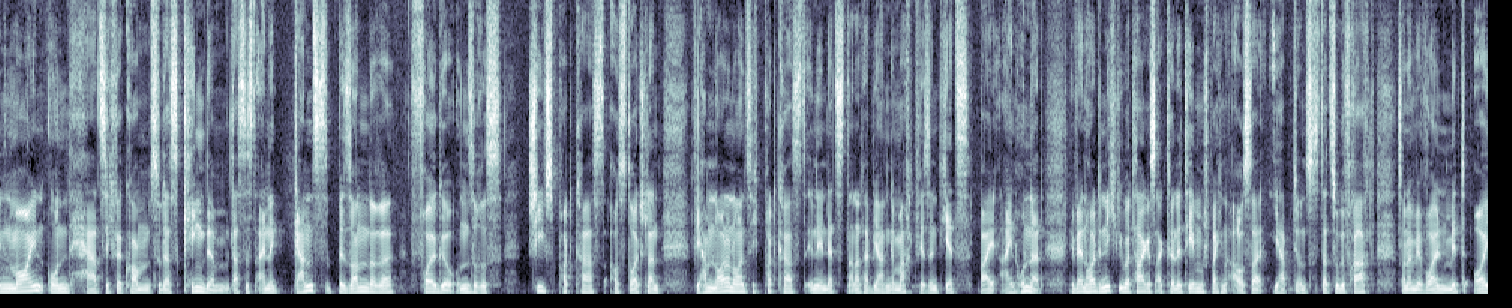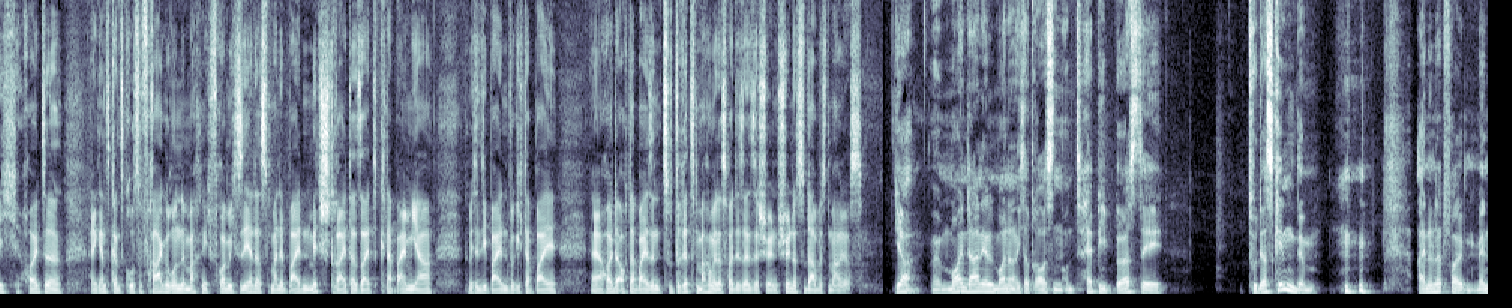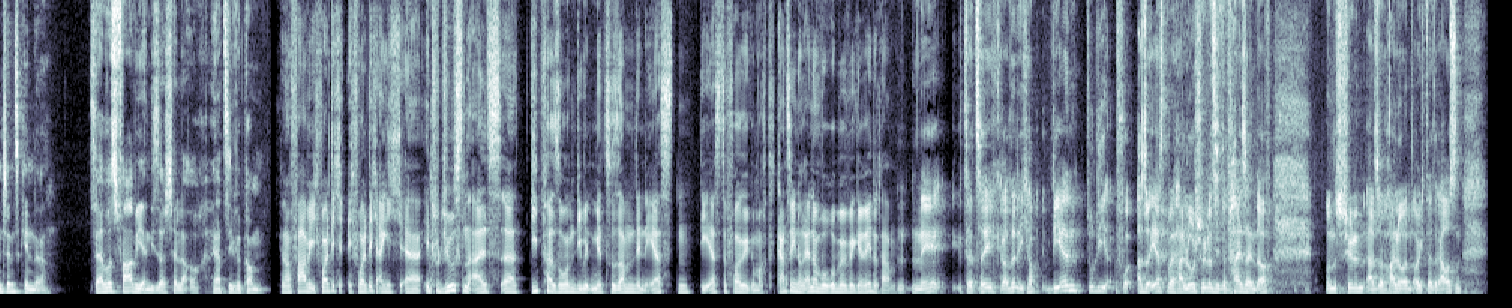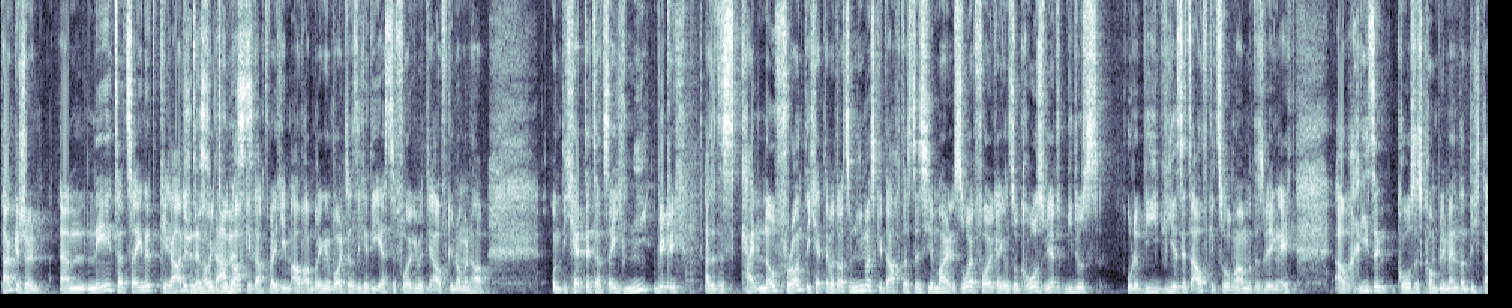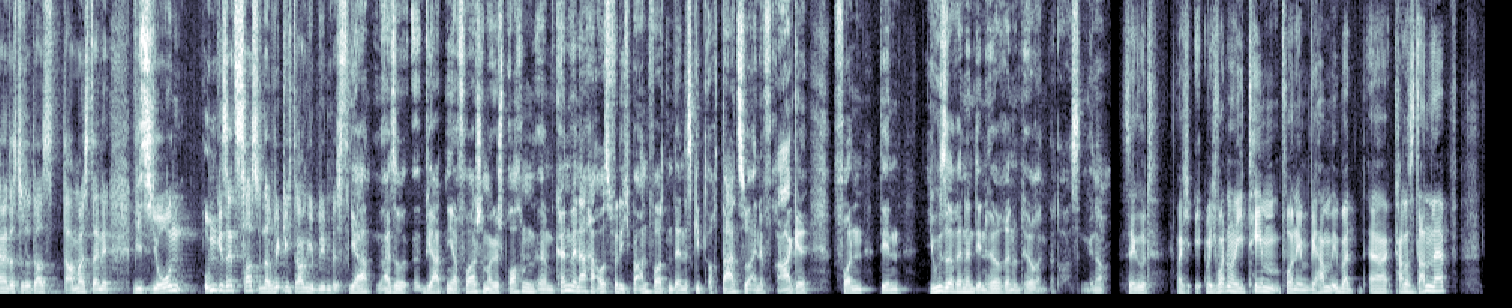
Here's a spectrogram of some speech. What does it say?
Moin, moin und herzlich willkommen zu das Kingdom. Das ist eine ganz besondere Folge unseres Chiefs Podcast aus Deutschland. Wir haben 99 Podcasts in den letzten anderthalb Jahren gemacht. Wir sind jetzt bei 100. Wir werden heute nicht über tagesaktuelle Themen sprechen, außer ihr habt uns dazu gefragt, sondern wir wollen mit euch heute eine ganz, ganz große Fragerunde machen. Ich freue mich sehr, dass meine beiden Mitstreiter seit knapp einem Jahr, wir sind die beiden wirklich dabei, äh, heute auch dabei sind. Zu dritt machen wir das heute sehr, sehr schön. Schön, dass du da bist, Marius. Ja, äh, moin Daniel, moin an euch da draußen und Happy Birthday to das Kingdom. 100 Folgen, Menschenskinder. Servus Fabi an dieser Stelle auch. Herzlich willkommen. Genau, Fabi, ich wollte dich, ich wollte dich eigentlich äh, introducen als äh, die Person, die mit mir zusammen den ersten, die erste Folge gemacht hat. Kannst du dich noch erinnern, worüber wir geredet haben? Nee, tatsächlich gerade nicht. Ich habe, während du die, also erstmal hallo, schön, dass ich dabei sein darf. Und schön, also hallo an euch da draußen. Dankeschön. Ähm, nee, tatsächlich nicht. Gerade habe ich darüber nachgedacht, weil ich eben auch anbringen wollte, dass ich ja die erste Folge mit dir aufgenommen habe. Und ich hätte tatsächlich nie wirklich, also das ist kein No Front, ich hätte aber trotzdem niemals gedacht, dass das hier mal so erfolgreich und so groß wird, wie du es oder wie wir es jetzt aufgezogen haben. Und deswegen echt auch riesengroßes Kompliment an dich, Daniel, dass du das damals deine Vision umgesetzt hast und auch wirklich dran geblieben bist. Ja, also wir hatten ja vorher schon mal gesprochen, ähm, können wir nachher ausführlich beantworten, denn es gibt auch dazu eine Frage von den Userinnen, den Hörerinnen und Hörern da draußen. Genau. Sehr gut. Aber ich, aber ich wollte noch die Themen vornehmen. Wir haben über äh, Carlos Dunlap,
